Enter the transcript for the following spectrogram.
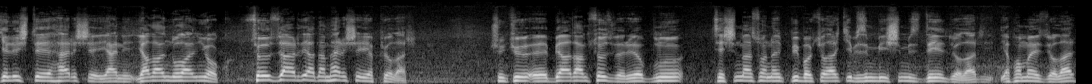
gelişti her şey. Yani yalan dolan yok. Söz verdiği adam her şeyi yapıyorlar. Çünkü e, bir adam söz veriyor. Bunu seçimden sonra bir bakıyorlar ki bizim bir işimiz değil diyorlar. Yapamayız diyorlar.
